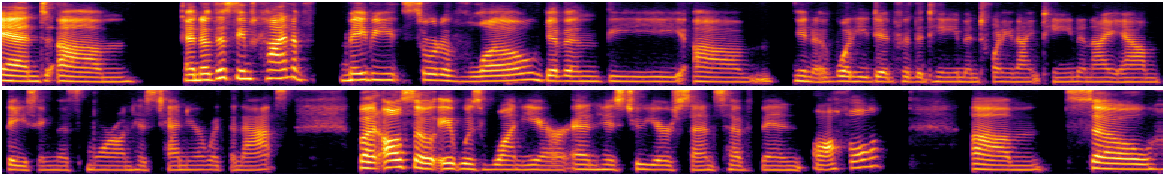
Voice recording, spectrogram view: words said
and um, I know this seems kind of maybe sort of low given the um, you know what he did for the team in 2019, and I am basing this more on his tenure with the Nats, but also it was one year, and his two years since have been awful. Um, so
